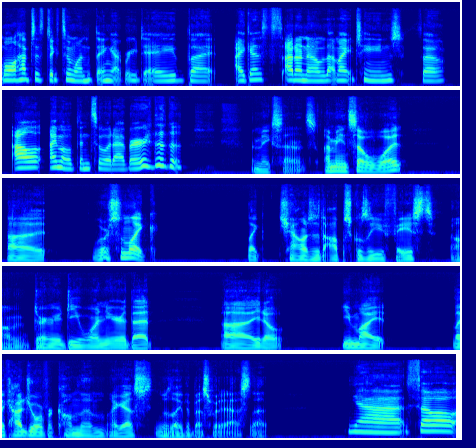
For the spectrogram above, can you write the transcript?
won't have to stick to one thing every day. But I guess, I don't know, that might change. So I'll, I'm open to whatever. that makes sense. I mean, so what, uh, what are some like, like challenges, and obstacles that you faced, um, during your D1 year that, uh, you know, you might, like, how did you overcome them? I guess was like the best way to ask that. Yeah. So,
